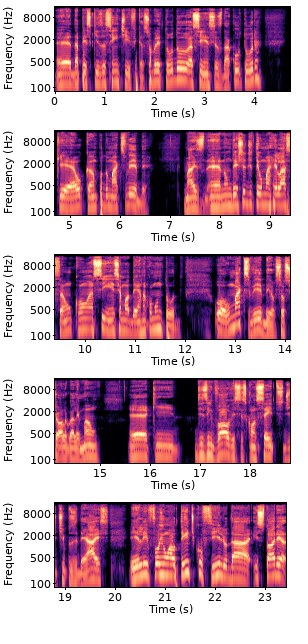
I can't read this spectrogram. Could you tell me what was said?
é, da pesquisa científica, sobretudo as ciências da cultura, que é o campo do Max Weber mas é, não deixa de ter uma relação com a ciência moderna como um todo. Oh, o Max Weber, o sociólogo alemão, é, que desenvolve esses conceitos de tipos ideais, ele foi um autêntico filho da história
